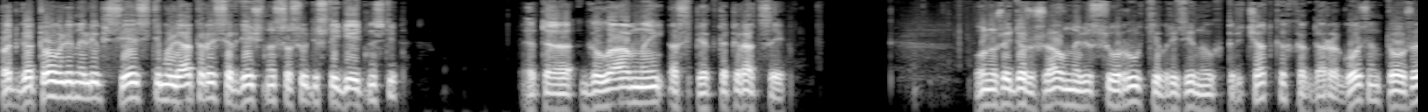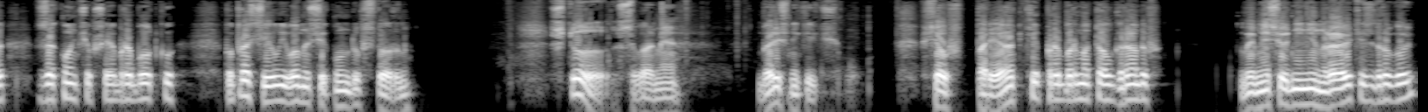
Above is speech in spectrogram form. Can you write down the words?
Подготовлены ли все стимуляторы сердечно-сосудистой деятельности? Это главный аспект операции. Он уже держал на весу руки в резиновых перчатках, когда Рогозин, тоже закончивший обработку, попросил его на секунду в сторону. — Что с вами, Борис Никитич? — Все в порядке, — пробормотал Градов. — Вы мне сегодня не нравитесь, другой.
